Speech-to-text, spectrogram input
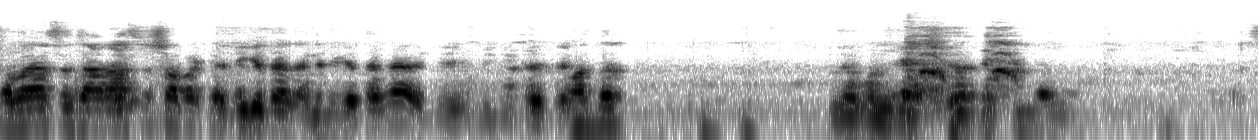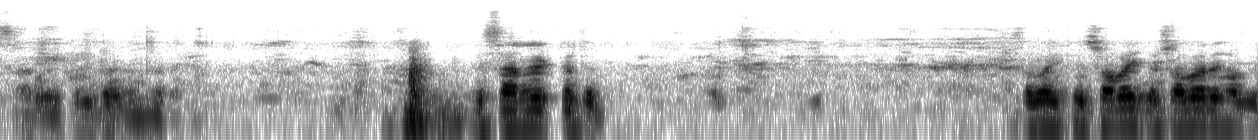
সবাই আছে যারা আছে সবাইকে। এদিকে তাকান এদিকে ওই যে ভিডিওটাতে আমাদের যখন। স্যারের একটা দেন। সবাইকে সবাইকে সবারই হবে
